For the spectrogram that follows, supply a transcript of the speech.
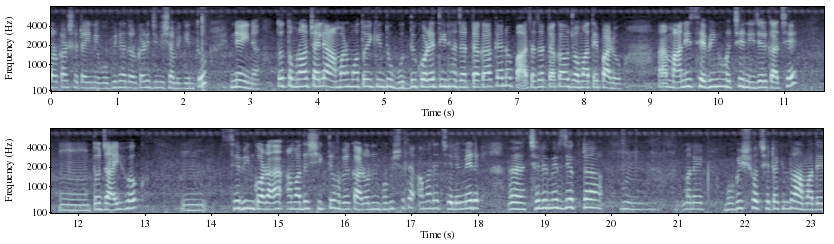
দরকার সেটাই নেব। বিনা দরকারি জিনিস আমি কিন্তু নেই না। তো তোমরাও চাইলে আমার মতোই কিন্তু বুদ্ধি করে তিন হাজার টাকা কেন পাঁচ হাজার টাকাও জমাতে পারো। মানি সেভিং হচ্ছে নিজের কাছে। তো যাই হোক সেভিং করা আমাদের শিখতে হবে। কারণ ভবিষ্যতে আমাদের ছেলেমেয়ের ছেলেমেয়ের যে একটা মানে ভবিষ্যৎ সেটা কিন্তু আমাদের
